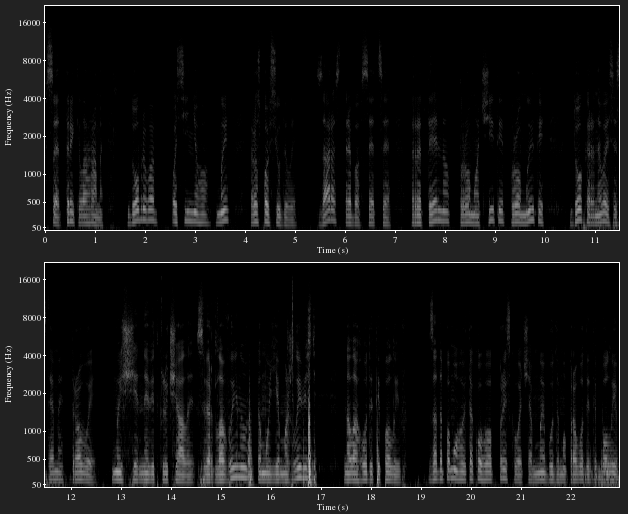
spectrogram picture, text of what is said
Все, 3 кг добрива осіннього ми розповсюдили. Зараз треба все це ретельно промочити, промити до кореневої системи трави. Ми ще не відключали свердловину, тому є можливість налагодити полив. За допомогою такого оприскувача ми будемо проводити полив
